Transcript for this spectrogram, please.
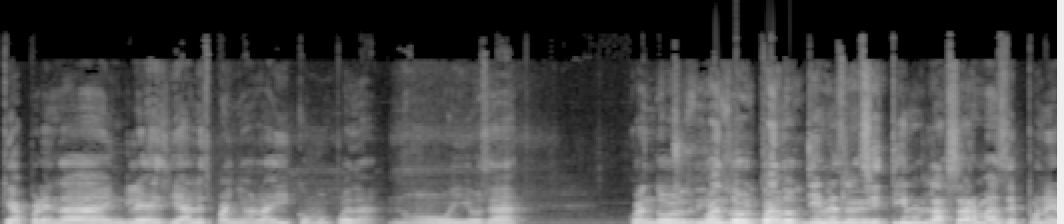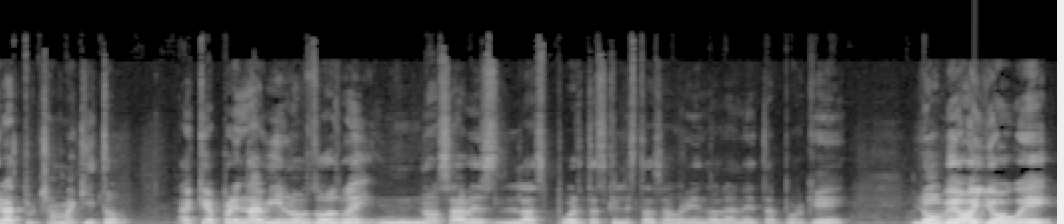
que aprenda inglés ya el español ahí como pueda. No, güey, o sea, cuando, Muchos cuando, cuando tienes, si tienes las armas de poner a tu chamaquito a que aprenda bien los dos, güey, no sabes las puertas que le estás abriendo, la neta, porque lo veo yo, güey,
